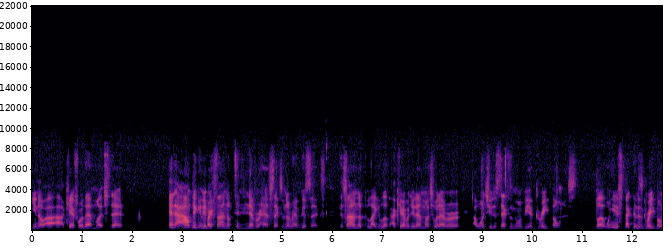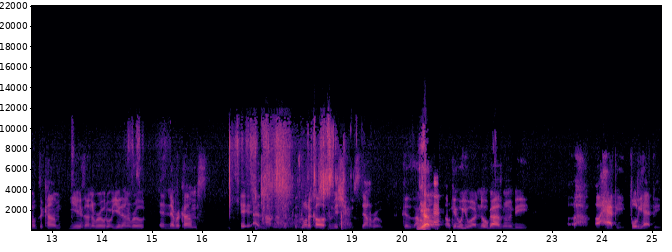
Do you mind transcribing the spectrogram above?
you know, I, I care for that much that, and I don't think anybody signed up to never have sex or never have good sex. They signed up to like, look, I care about you that much, whatever. I want you. The sex is going to be a great bonus. But when you're expecting this great bonus to come years down the road or a year down the road and it never comes, it, I, I, it's, it's going to cause some issues down the road. Because I, don't Yep. I don't care who you are, no guy's going to be uh, uh, happy, fully happy.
